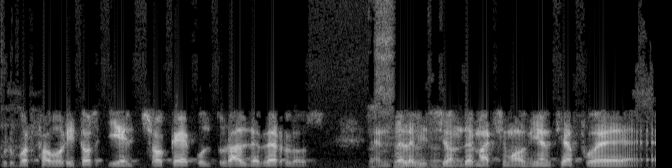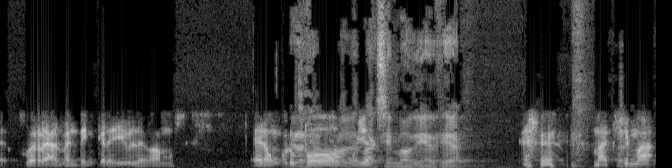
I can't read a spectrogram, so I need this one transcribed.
grupos favoritos y el choque cultural de verlos en televisión de máxima audiencia fue, fue realmente increíble, vamos. Era un grupo de máxima audiencia. máxima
